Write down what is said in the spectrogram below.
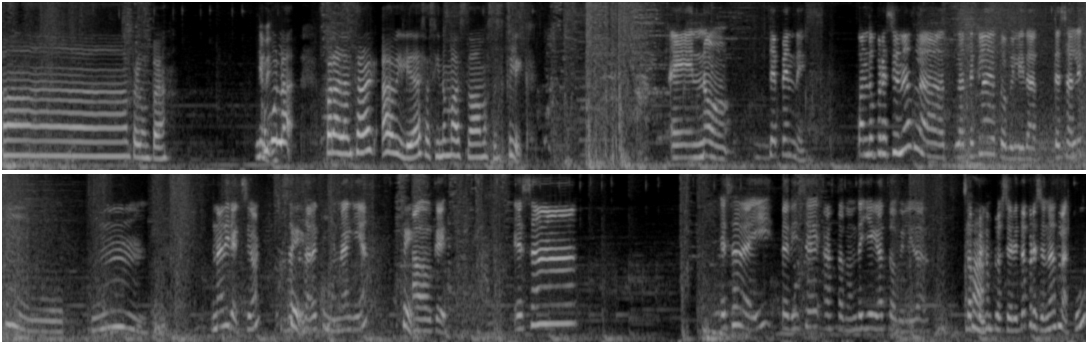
Ah, pregunta. Dime. ¿Cómo la... Para lanzar habilidades así nomás, nada más es clic? Eh, no, depende. Cuando presionas la, la tecla de tu habilidad, te sale como un- una dirección, o sea, Sí. te sale como una guía. Sí. Ah, ok. Esa. Esa de ahí te dice hasta dónde llega tu habilidad. O sea, Ajá. por ejemplo, si ahorita presionas la Q,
